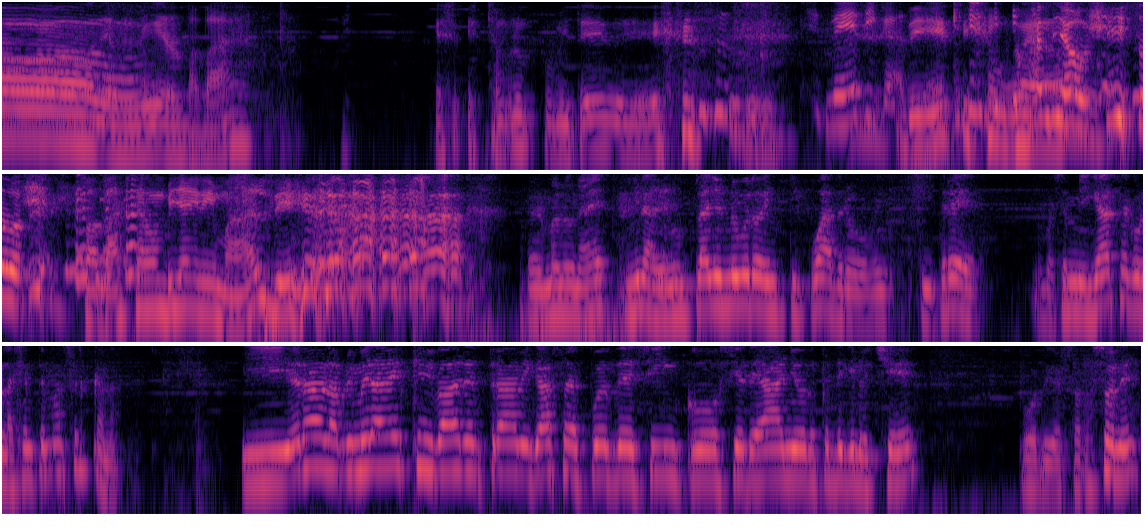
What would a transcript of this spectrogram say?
Oh, Dios mío. Papá, es- estamos en un comité de... De ética. de ética, ¡Mi weón. bautizo! Papá, estamos en Villa Grimaldi. Hermano, una vez, mira, mi cumpleaños número 24, 23, lo pasé en mi casa con la gente más cercana. Y era la primera vez que mi padre entraba a mi casa después de 5 o 7 años, después de que lo eché, por diversas razones.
